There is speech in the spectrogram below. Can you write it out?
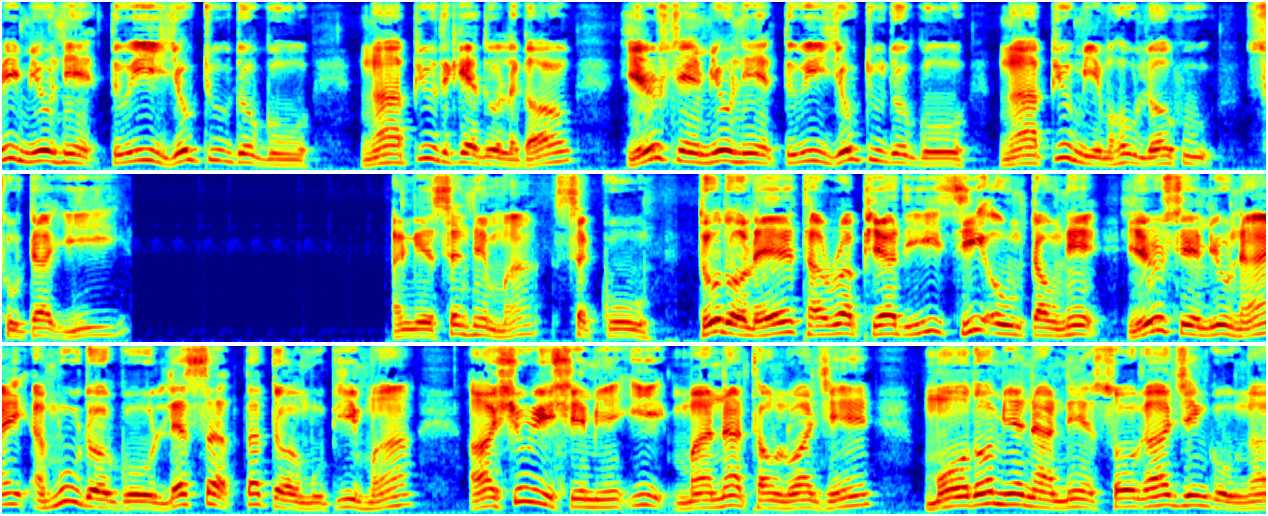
ရိမြို့နှင့်သူ၏ယုတ်ထုတို့ကိုငါပြုတကဲ့သို့၎င်းယေရုရှလင်မြို့နှင့်သူ၏ယုတ်ထုတို့ကိုငါပြုမည်မဟုတ်လောဟုဆိုတတ်၏အငယ်၁၂မှ၁၉ သို့တော်လည်းသာရဘုရားသည်ဇီးအုံတောင်နှင့်ယေရုရှလင်မြို့၌အမှုတော်ကိုလက်ဆက်တတ်တော်မူပြီးမှအာရှုရိရှင်မြင်းဤမာနထောင်လွှားခြင်းမော်သောမျက်နှာနှင့်စော်ကားခြင်းကိုငါ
